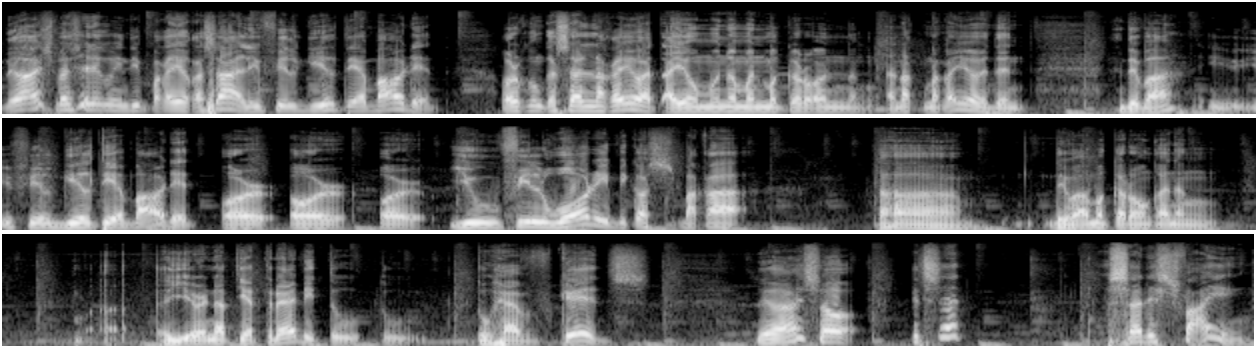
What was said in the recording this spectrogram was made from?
Diba? Especially kung hindi pa kayo kasal, you feel guilty about it. Or kung kasal na kayo at ayaw mo naman magkaroon ng anak na kayo, then 'di ba? You, you feel guilty about it or or or you feel worry because baka uh, 'di ba magkaroon ka ng uh, you're not yet ready to to to have kids. 'Di ba? So, it's not satisfying.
